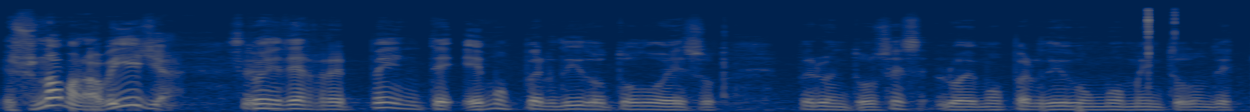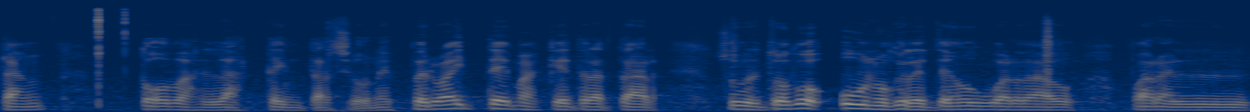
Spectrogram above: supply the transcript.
es una maravilla. Entonces, de repente hemos perdido todo eso, pero entonces lo hemos perdido en un momento donde están todas las tentaciones, pero hay temas que tratar, sobre todo uno que le tengo guardado para el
